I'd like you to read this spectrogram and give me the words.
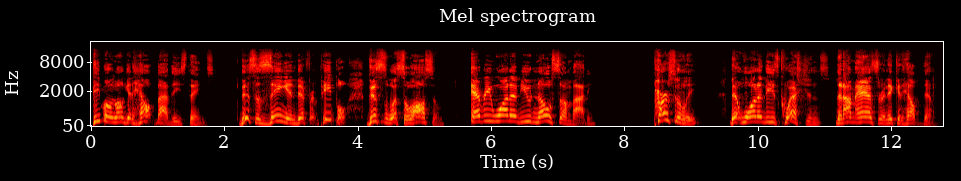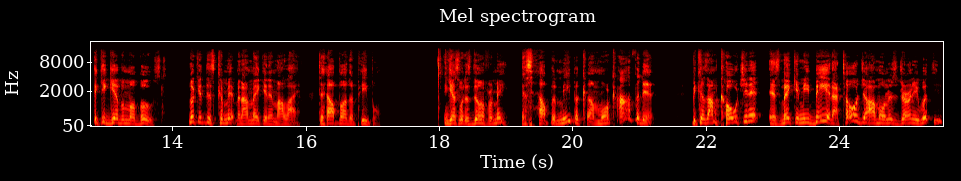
people are gonna get helped by these things. This is zinging different people. This is what's so awesome. Every one of you know somebody personally that one of these questions that I'm answering, it could help them. It could give them a boost. Look at this commitment I'm making in my life to help other people. And guess what it's doing for me? It's helping me become more confident because I'm coaching it. It's making me be it. I told y'all I'm on this journey with you.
